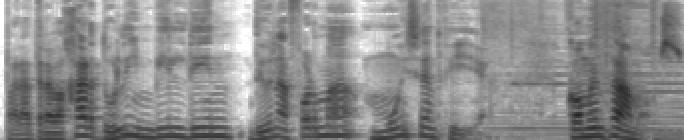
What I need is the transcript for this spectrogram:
para trabajar tu link building de una forma muy sencilla. Comenzamos.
